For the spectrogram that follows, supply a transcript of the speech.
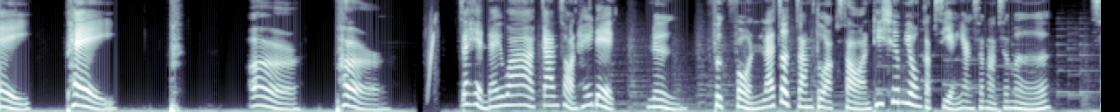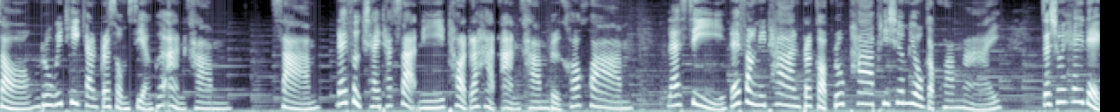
a pay p er per จะเห็นได้ว่าการสอนให้เด็ก 1. ฝึกฝนและจดจำตัวอักษรที่เชื่อมโยงกับเสียงอย่างสม่ำเสมอ 2. รู้วิธีการประสมเสียงเพื่ออ่านคำ 3. ได้ฝึกใช้ทักษะนี้ถอดรหัสอ่านคำหรือข้อความ และ 4. ได้ฟังนิทานประกอบรูปภาพที่เชื่อมโยงกับความหมาย จะช่วยให้เด็ก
